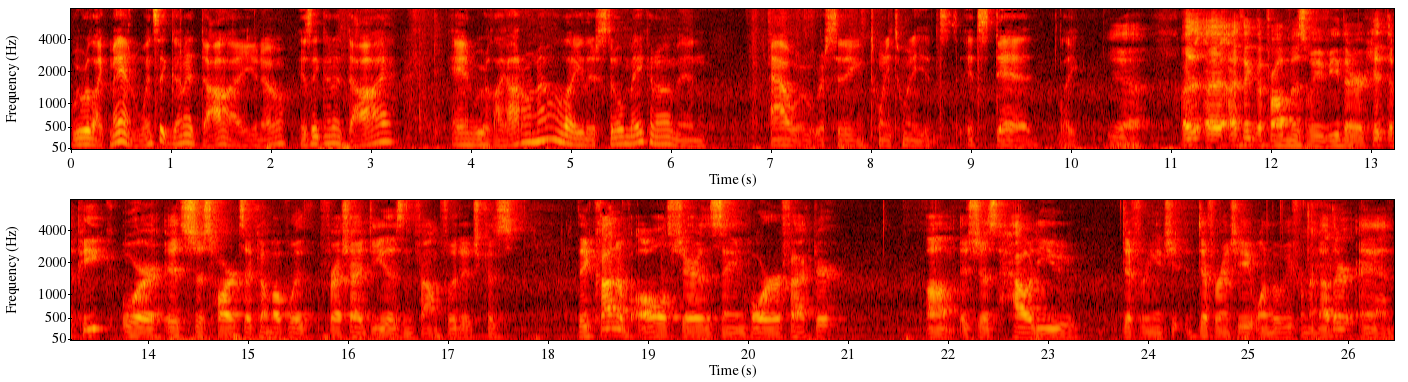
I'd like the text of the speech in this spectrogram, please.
we were like man when's it gonna die you know is it gonna die and we were like i don't know like they're still making them and now we're, sitting 2020 it's it's dead like Yeah. I, I, I think the problem is we've either hit the peak or it's just hard to come up with fresh ideas and found footage because they kind of all share the same horror factor. Um, it's just how do you differentiate differentiate one movie from another? And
